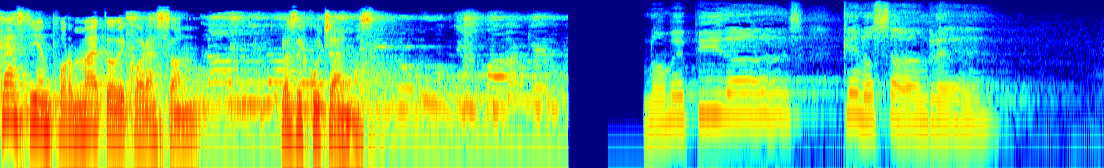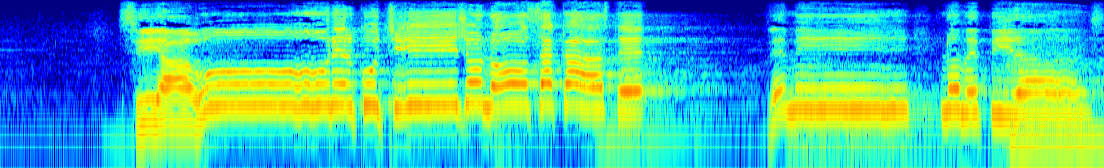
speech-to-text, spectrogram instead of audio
casi en formato de corazón. Los escuchamos. No me pidas que no sangre. Si aún el cuchillo no sacaste de mí, no me pidas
